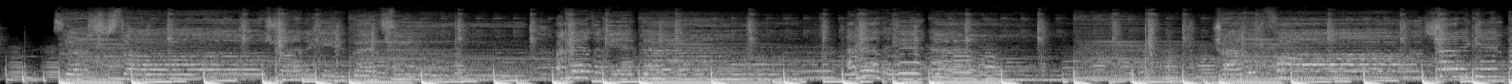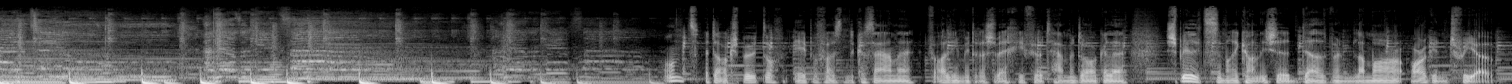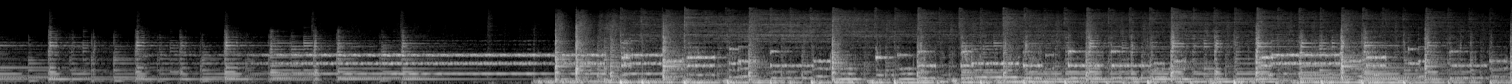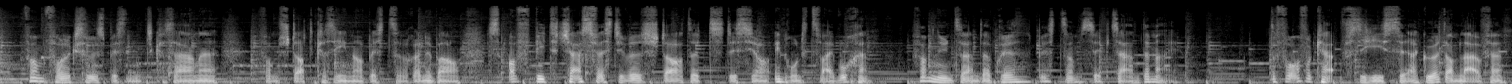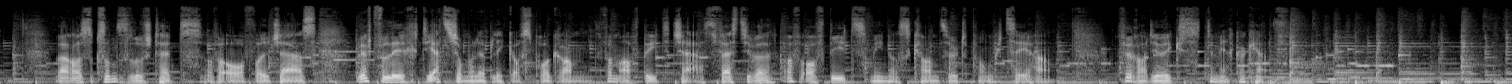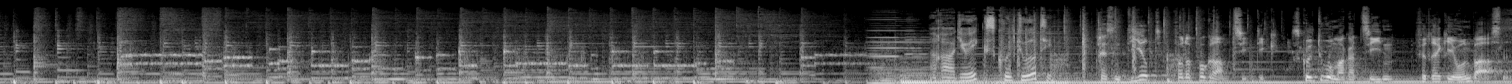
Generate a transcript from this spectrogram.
Tag später, ebenfalls in der Kaserne, für alle mit einer Schwäche für die Hammondorgel, spielt das amerikanische Delvin Lamar Organ Trio. Vom Volkshaus bis in die Kaserne, vom Stadtcasino bis zur Rönnebar. Das Offbeat Jazz Festival startet dieses Jahr in rund zwei Wochen. Vom 19. April bis zum 17. Mai. Der Vorverkauf sei sehr gut am Laufen. Wer also besonders Lust hat auf ein Ohr voll Jazz, wirft vielleicht jetzt schon mal einen Blick aufs Programm vom Offbeat Jazz Festival auf offbeat-concert.ch. Für Radio X, der Mirka Kempf. Radio X Kulturtipp. Präsentiert von der Programmzeitung, das Kulturmagazin für die Region Basel.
